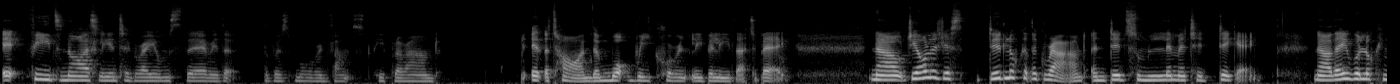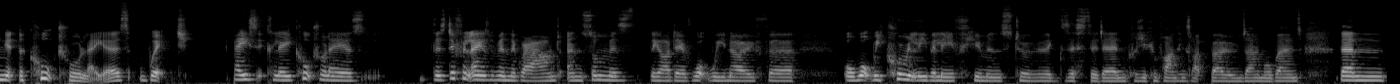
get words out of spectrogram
it feeds nicely into Graham's theory that there was more advanced people around at the time than what we currently believe there to be. Now, geologists did look at the ground and did some limited digging. Now, they were looking at the cultural layers, which basically, cultural layers, there's different layers within the ground, and some is the idea of what we know for, or what we currently believe humans to have existed in, because you can find things like bones, animal bones. Then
